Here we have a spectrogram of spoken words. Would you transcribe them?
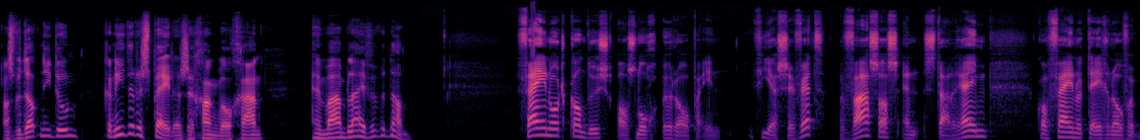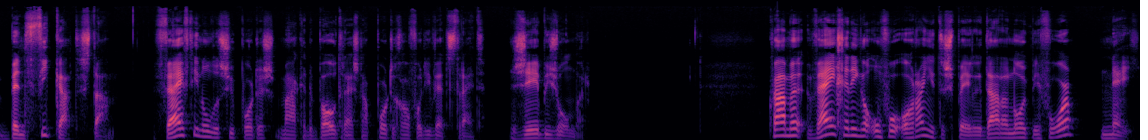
Als we dat niet doen, kan iedere speler zijn gang wel gaan. En waar blijven we dan? Feyenoord kan dus alsnog Europa in. Via Servet, Vasas en Stade kwam Feyenoord tegenover Benfica te staan. 1500 supporters maken de bootreis naar Portugal voor die wedstrijd. Zeer bijzonder. Kwamen weigeringen om voor Oranje te spelen daarna nooit meer voor? Nee.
